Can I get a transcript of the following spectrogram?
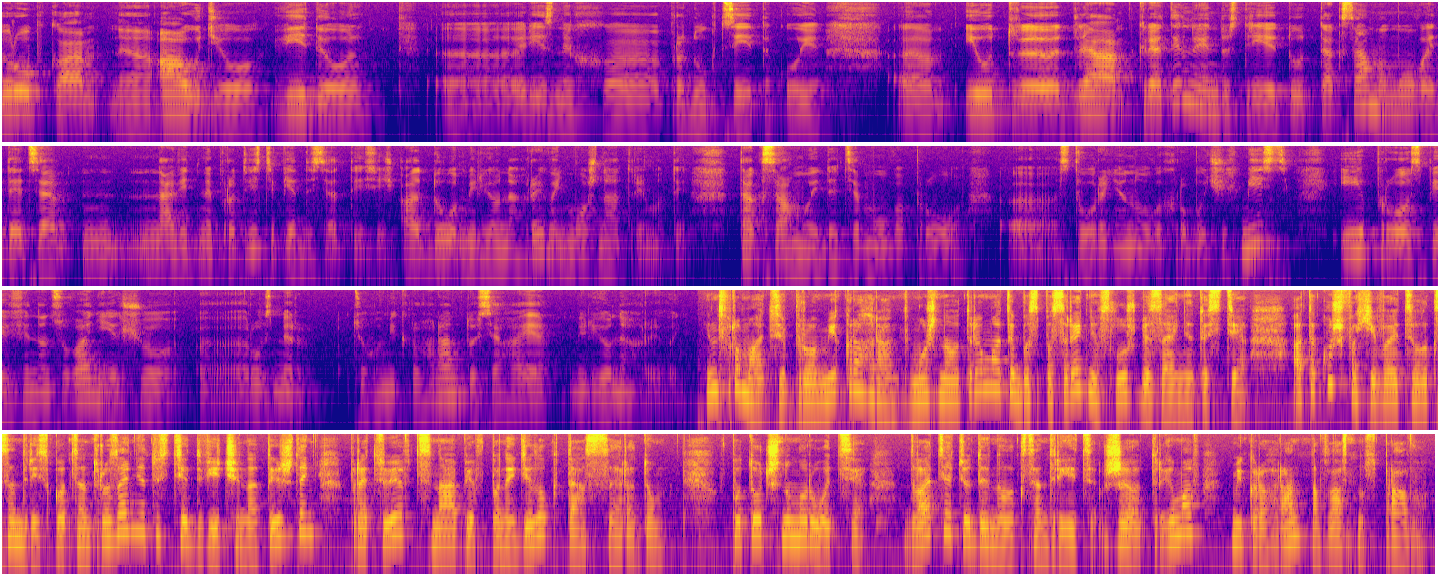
доробка е, аудіо, відео е, різних е, продукцій такої. І от для креативної індустрії тут так само мова йдеться навіть не про 250 тисяч, а до мільйона гривень можна отримати. Так само йдеться мова про створення нових робочих місць і про співфінансування, якщо розмір цього мікрогранту сягає мільйона гривень. Інформацію про мікрогрант можна отримати безпосередньо в службі зайнятості, а також фахівець Олександрійського центру зайнятості двічі на тиждень працює в ЦНАПі в понеділок та середу. В поточному році 21 олександрієць вже отримав мікрогрант на власну справу.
